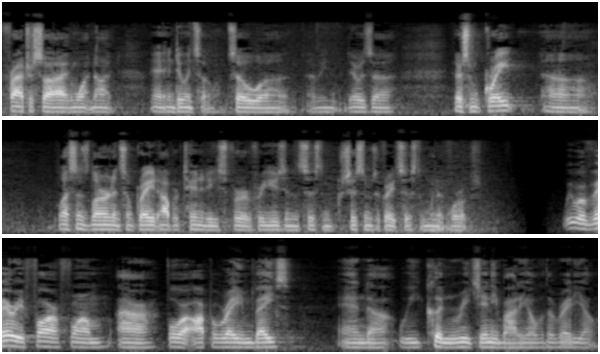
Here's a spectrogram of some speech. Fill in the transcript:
fratricide and whatnot in, in doing so. So, I mean, there was a, there's some great lessons learned and some great opportunities for, for using the system. System's a great system when it works. We were very far from our forward operating base, and uh, we couldn't reach anybody over the radio.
